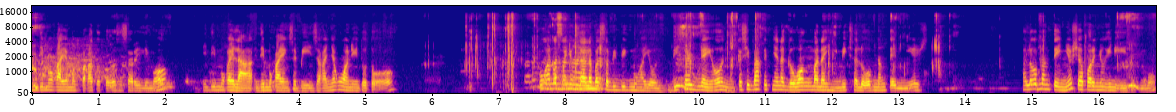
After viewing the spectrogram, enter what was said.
hindi mo kaya magpakatotoo sa sarili mo? Hindi mo kailangan hindi mo kayang sabihin sa kanya kung ano yung totoo? Kung ano man yung lalabas sa bibig mo ngayon, deserve niya yun. Kasi bakit niya nagawang manahimik sa loob ng 10 years? Sa loob ng 10 years, siya pa rin yung iniisip mo.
